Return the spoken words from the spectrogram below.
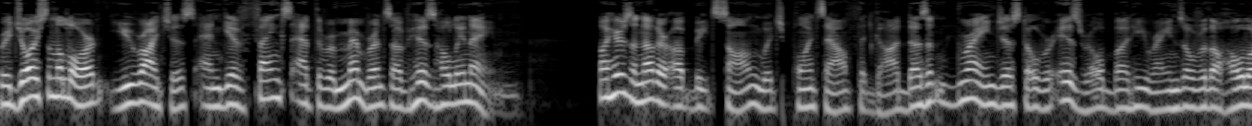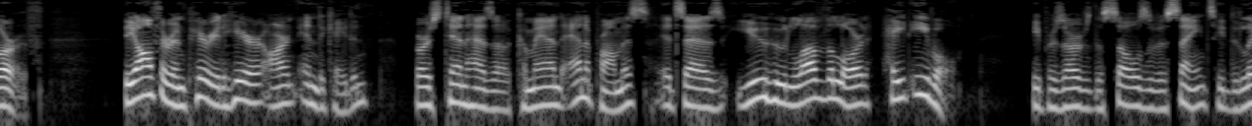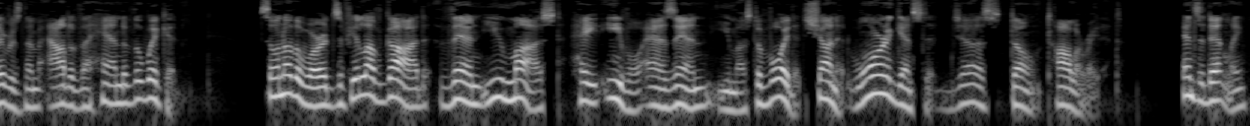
Rejoice in the Lord, you righteous, and give thanks at the remembrance of his holy name. Well, here's another upbeat song which points out that God doesn't reign just over Israel, but he reigns over the whole earth. The author and period here aren't indicated. Verse 10 has a command and a promise. It says, You who love the Lord hate evil. He preserves the souls of his saints. He delivers them out of the hand of the wicked. So, in other words, if you love God, then you must hate evil, as in, you must avoid it, shun it, warn against it, just don't tolerate it. Incidentally,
